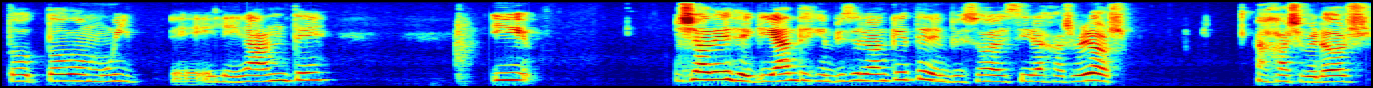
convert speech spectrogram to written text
todo, muy eh, elegante. Y ya desde que antes que empiece el banquete le empezó a decir a Hashverosh, a Hashverosh,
